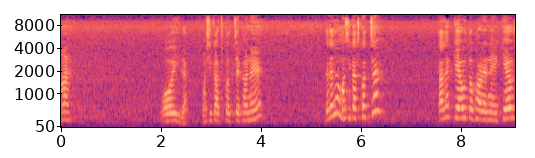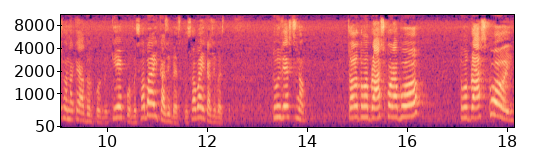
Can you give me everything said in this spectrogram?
আয়। ওই দেখ, মাসি কাজ করছে এখানে। দেখেছ মাসি কাজ করছে? তাহলে কেউ তো ঘরে নেই, কেউ সোনাকে আদর করবে, কে করবে? সবাই কাজে ব্যস্ত, সবাই কাজে ব্যস্ত। তুমি রেস্ট নাও। চলো, তোমার ব্রাশ করাবো। তোমার ব্রাশ কই?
